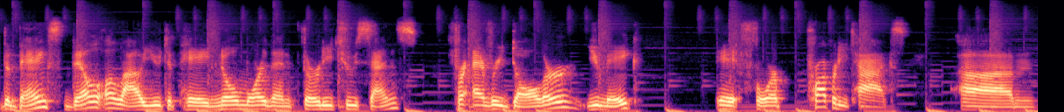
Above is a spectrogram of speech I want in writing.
the banks, they'll allow you to pay no more than 32 cents for every dollar you make it for property tax, um,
